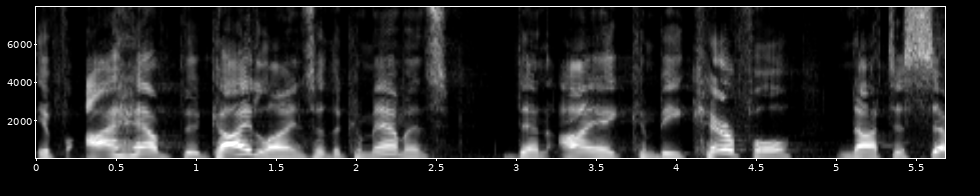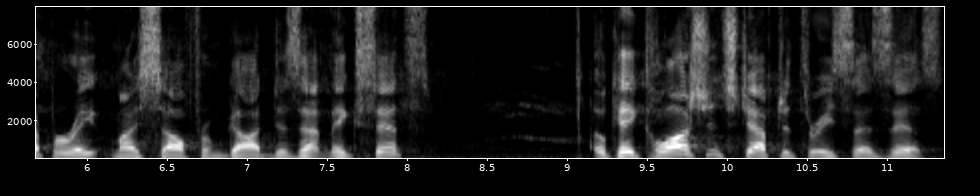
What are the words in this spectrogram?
if I have the guidelines of the commandments, then I can be careful not to separate myself from God. Does that make sense? Okay, Colossians chapter 3 says this.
